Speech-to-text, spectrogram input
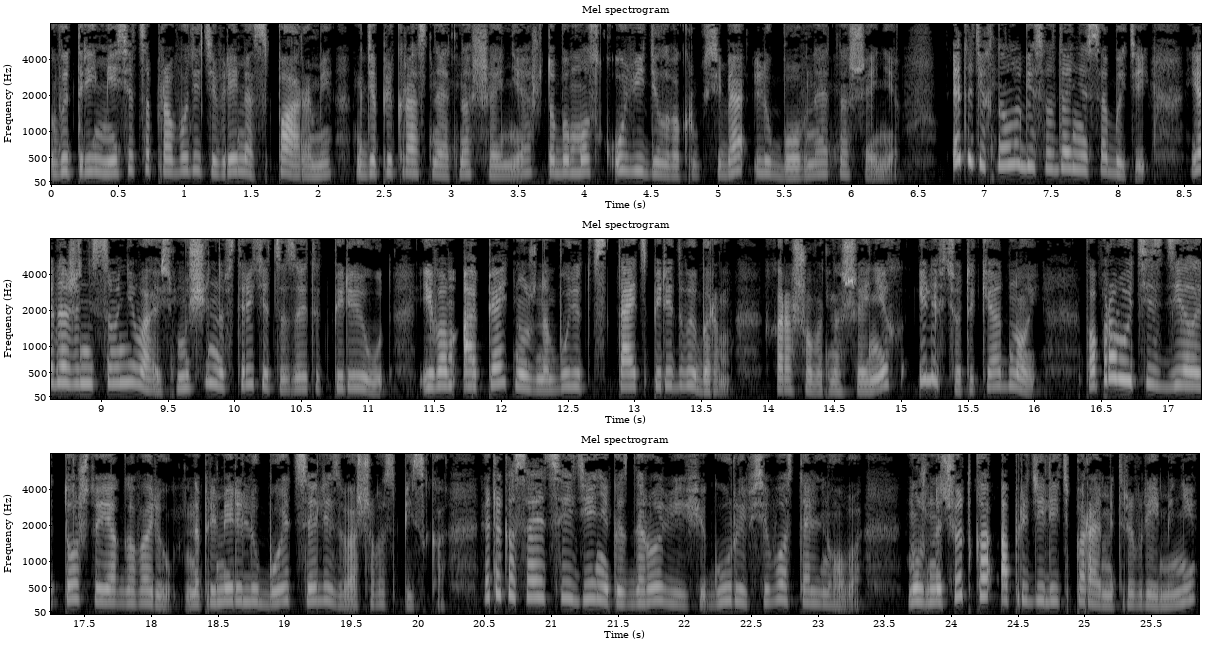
Вы три месяца проводите время с парами, где прекрасные отношения, чтобы мозг увидел вокруг себя любовные отношения. Это технология создания событий. Я даже не сомневаюсь, мужчина встретит встретиться за этот период, и вам опять нужно будет встать перед выбором, хорошо в отношениях или все-таки одной. Попробуйте сделать то, что я говорю, на примере любой цели из вашего списка. Это касается и денег, и здоровья, и фигуры, и всего остального. Нужно четко определить параметры времени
